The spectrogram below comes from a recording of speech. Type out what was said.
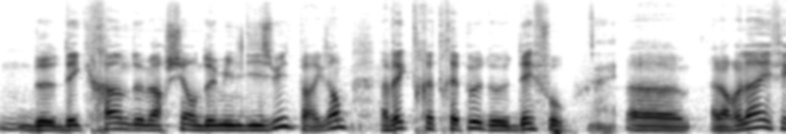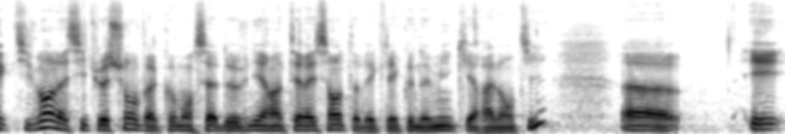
des craintes de marché en 2018, par exemple, avec très très peu de défauts. alors là, effectivement, la situation va commencer à devenir intéressante avec l'économie qui ralentit. et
